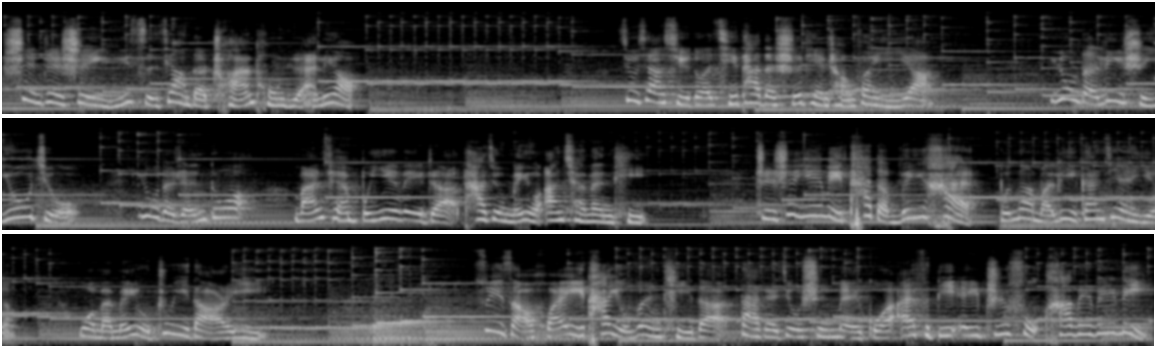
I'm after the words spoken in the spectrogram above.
甚至是鱼子酱的传统原料。就像许多其他的食品成分一样，用的历史悠久，用的人多，完全不意味着它就没有安全问题，只是因为它的危害不那么立竿见影，我们没有注意到而已。最早怀疑它有问题的，大概就是美国 FDA 之父哈维·威利。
